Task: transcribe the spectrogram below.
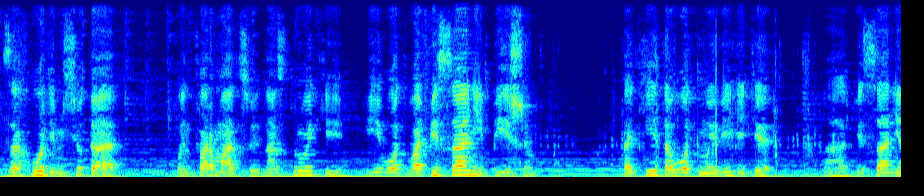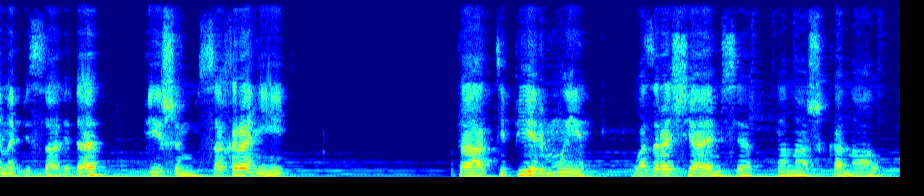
Заходим сюда в информацию и настройки. И вот в описании пишем. Какие-то вот мы видите а, описание написали, да? Пишем сохранить. Так, теперь мы возвращаемся на наш канал.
